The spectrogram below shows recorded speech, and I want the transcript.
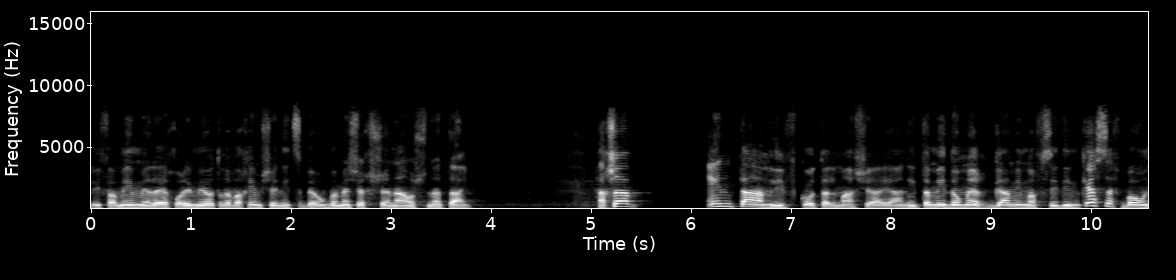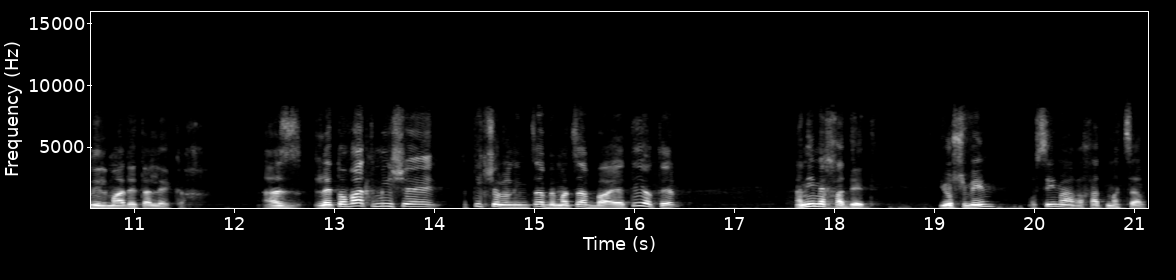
לפעמים אלה יכולים להיות רווחים שנצברו במשך שנה או שנתיים. עכשיו, אין טעם לבכות על מה שהיה. אני תמיד אומר, גם אם מפסידים כסף, בואו נלמד את הלקח. אז לטובת מי שהתיק שלו נמצא במצב בעייתי יותר, אני מחדד. יושבים, עושים הערכת מצב.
